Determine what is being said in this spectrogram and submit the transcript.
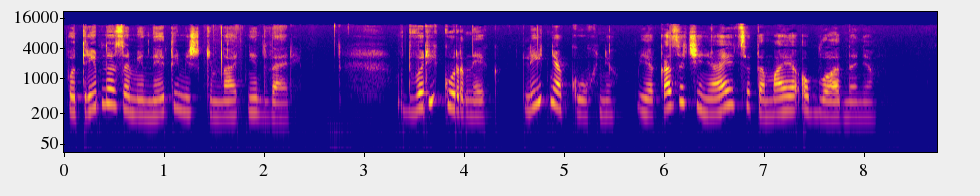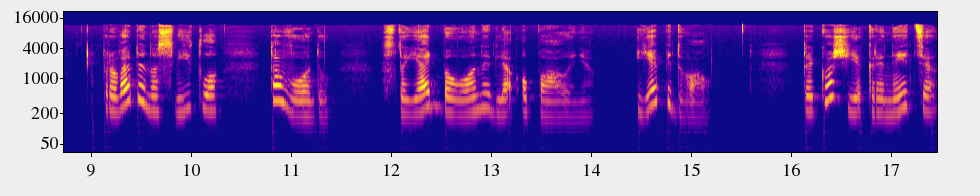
Потрібно замінити міжкімнатні двері. В дворі курник, літня кухня, яка зачиняється та має обладнання. Проведено світло та воду. Стоять балони для опалення. Є підвал. Також є криниця,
